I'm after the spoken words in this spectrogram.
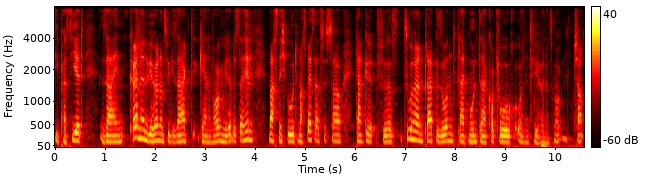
die passiert sein können. Wir hören uns, wie gesagt, gerne morgen wieder. Bis dahin, mach's nicht gut, mach's besser. Tschüss, ciao. Danke fürs Zuhören. Bleib gesund, bleib munter, Kopf hoch und wir hören uns morgen. Ciao.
